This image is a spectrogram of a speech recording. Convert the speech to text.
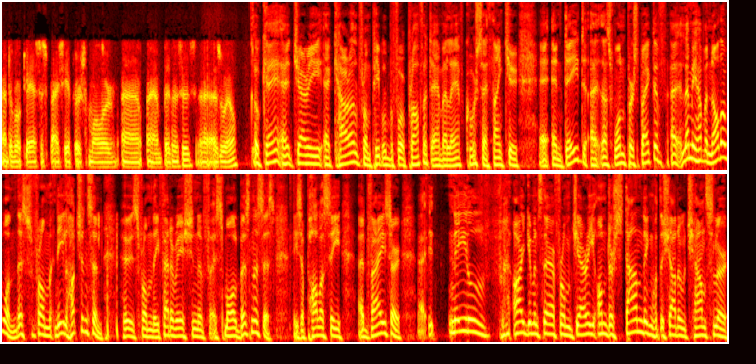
and to work less, especially if they're smaller uh, uh, businesses as well? Okay, Gerry Carroll from People Before Profit, MLA, of course. I thank you indeed. that's one perspective. let me have another one. This from Neil Hutchinson who's from the Federation of uh, Small Businesses. He's a policy advisor. Uh, Neil, arguments there from Gerry, understanding what the Shadow Chancellor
